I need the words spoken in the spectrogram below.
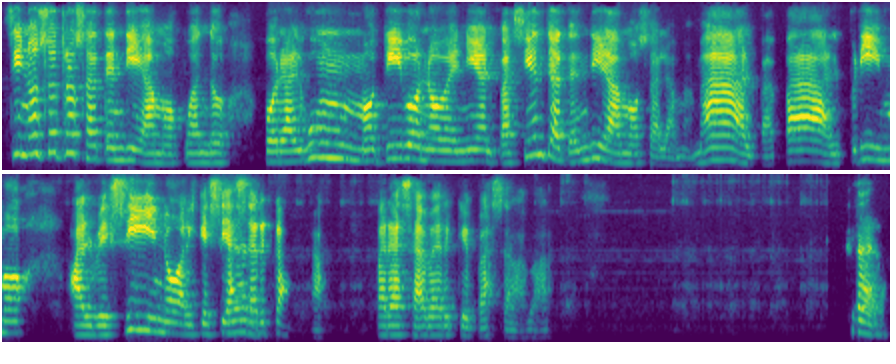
Si nosotros atendíamos cuando por algún motivo no venía el paciente, atendíamos a la mamá, al papá, al primo, al vecino, al que se acercaba para saber qué pasaba. Claro,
